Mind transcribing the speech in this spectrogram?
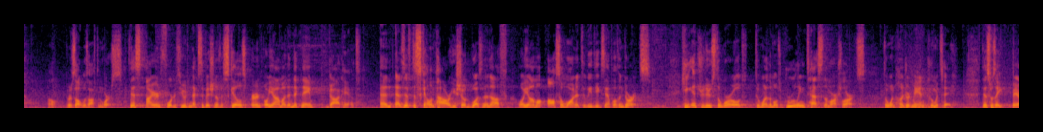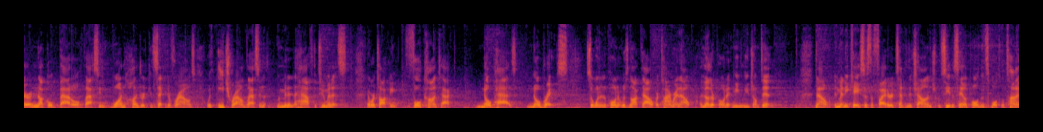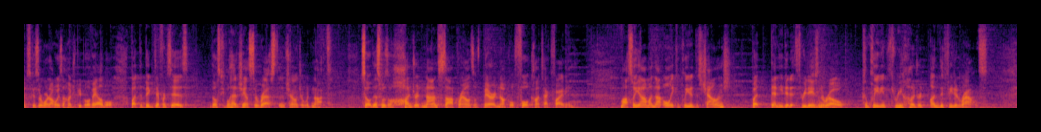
well, the result was often worse. This iron fortitude and exhibition of his skills earned Oyama the nickname God Hand. And as if the skill and power he showed wasn't enough, Oyama also wanted to lead the example of endurance. He introduced the world to one of the most grueling tests in the martial arts, the 100-man kumite. This was a bare-knuckle battle lasting 100 consecutive rounds, with each round lasting a minute and a half to two minutes. And we're talking full contact, no pads, no breaks. So when an opponent was knocked out or time ran out, another opponent immediately jumped in. Now, in many cases, the fighter attempting the challenge would see the same opponents multiple times because there weren't always 100 people available. But the big difference is those people had a chance to rest and the challenger would not. So this was 100 non-stop rounds of bare knuckle full contact fighting. Mas Oyama not only completed this challenge, but then he did it three days in a row completing 300 undefeated rounds.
